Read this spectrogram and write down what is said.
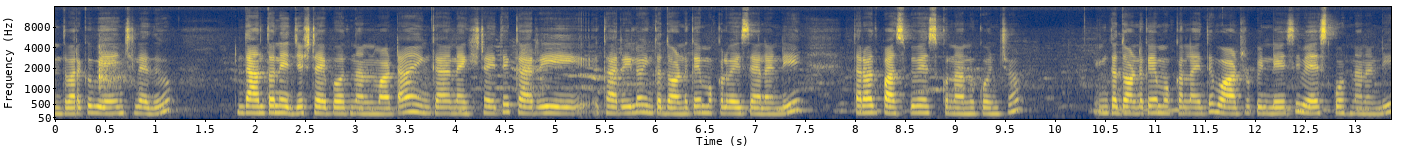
ఇంతవరకు వేయించలేదు. దాంతోనే అడ్జస్ట్ అయిపోతున్నాను అనమాట ఇంకా నెక్స్ట్ అయితే కర్రీ కర్రీలో ఇంకా దొండకాయ ముక్కలు వేసేయాలండి. తర్వాత పసుపు వేసుకున్నాను కొంచెం. ఇంకా దొండకాయ ముక్కలను అయితే వాటర్ పిండేసి వేసుకుంటున్నానండి.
